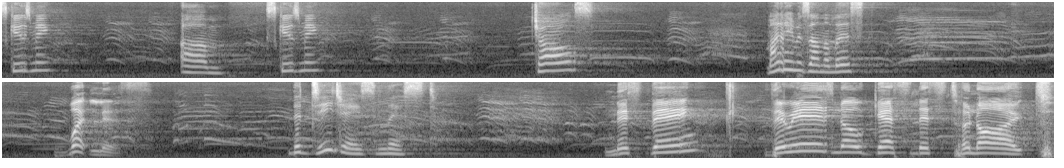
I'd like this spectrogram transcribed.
Excuse me? Um, excuse me? Charles? My name is on the list. What list? The DJ's list. Miss Thing, there is no guest list tonight.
